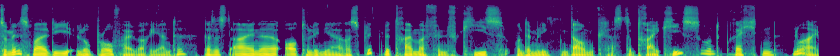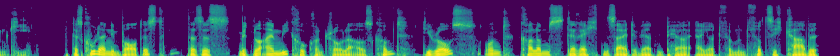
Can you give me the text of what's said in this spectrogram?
Zumindest mal die Low-Profile-Variante. Das ist eine ortholineare Split mit 3x5 Keys und im linken Daumencluster 3 Keys und im rechten nur einem Key. Das Coole an dem Board ist, dass es mit nur einem Mikrocontroller auskommt. Die Rows und Columns der rechten Seite werden per RJ45-Kabel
